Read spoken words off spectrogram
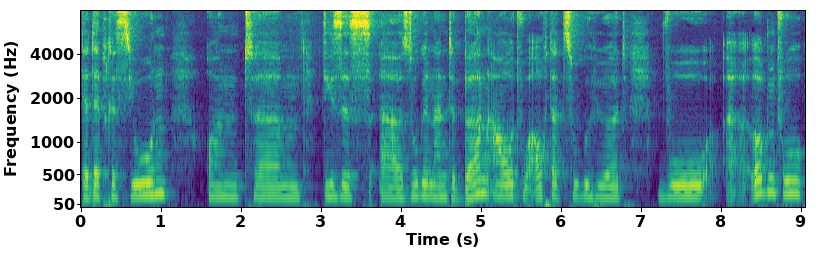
der Depression und ähm, dieses äh, sogenannte Burnout, wo auch dazu gehört, wo äh, irgendwo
